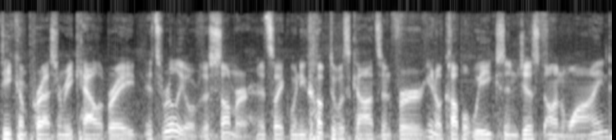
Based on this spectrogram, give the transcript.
decompress and recalibrate, it's really over the summer. It's like when you go up to Wisconsin for you know a couple weeks and just unwind.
